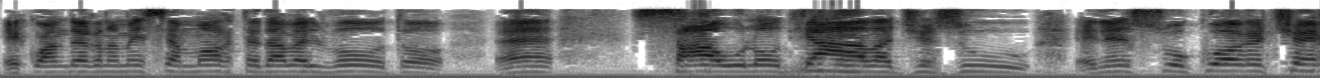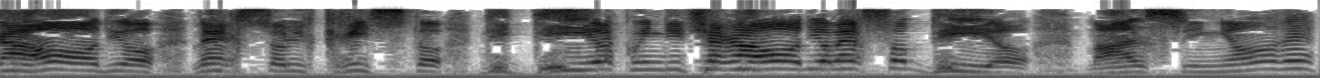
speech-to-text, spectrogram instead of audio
e quando erano messi a morte dava il voto. Eh? Saulo odiava Gesù e nel suo cuore c'era odio verso il Cristo di Dio e quindi c'era odio verso Dio, ma al Signore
